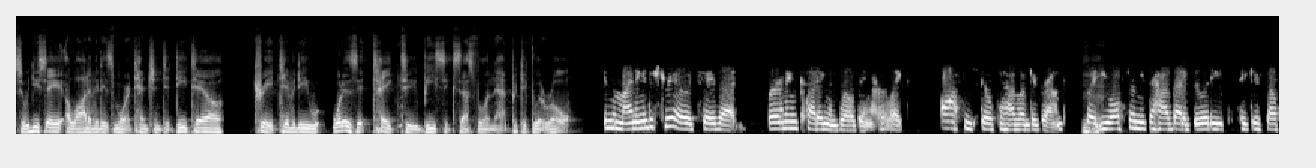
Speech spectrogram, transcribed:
So, would you say a lot of it is more attention to detail, creativity? What does it take to be successful in that particular role? In the mining industry, I would say that burning, cutting, and welding are like awesome skills to have underground. But mm-hmm. you also need to have that ability to take yourself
